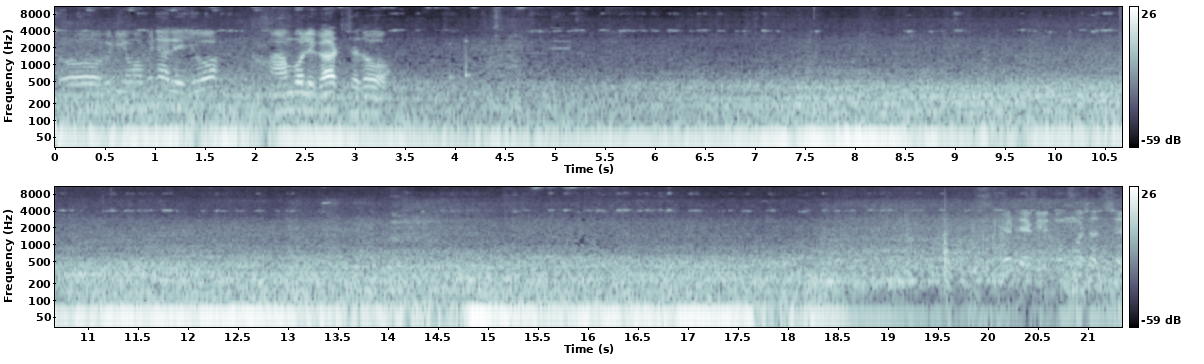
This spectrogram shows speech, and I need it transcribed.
તો વિડીયોમાં બન્યા રહેજો. આંબોલી ઘાટ છે તો એટલે એકલી ધુમ્મસ જ છે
